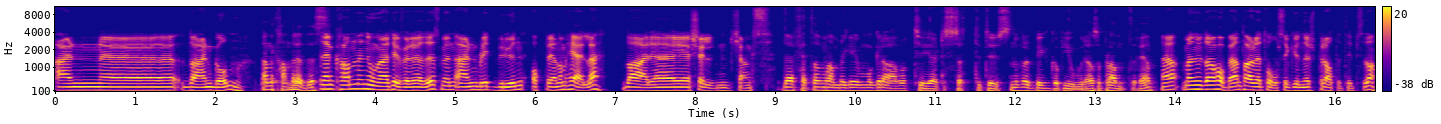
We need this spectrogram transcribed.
er den eh, Da er den gone. Den kan reddes. Den kan i noen ganger tilfelle reddes, men er den blitt brun opp gjennom hele, da er det sjelden sjans. Det er fett at man må grave opp tujaer til 70 000 for å bygge opp jorda og så plante det igjen. Ja, men da håper jeg han tar det 12 sekunders pratetipset, da.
